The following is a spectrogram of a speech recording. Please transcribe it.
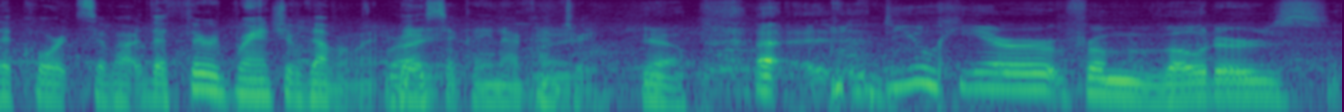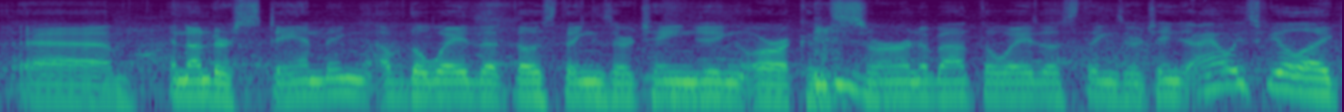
the courts of our, the third branch of government, Right. basically, in our country. Yeah. Uh, do you hear from voters um an understanding of the way that those things are changing or a concern about the way those things are changing? I always feel like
